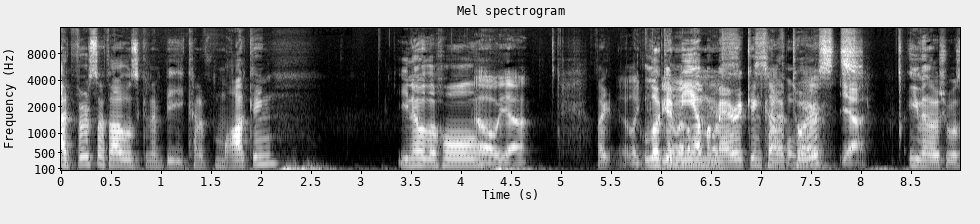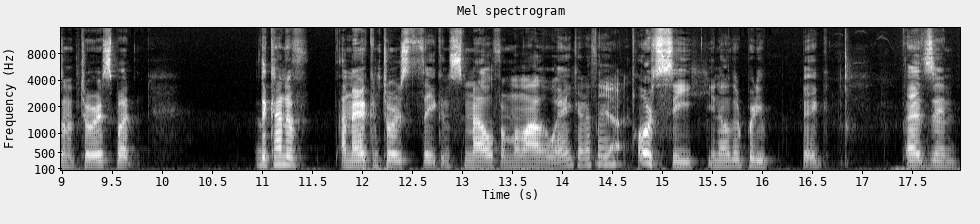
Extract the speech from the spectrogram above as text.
At first, I thought it was gonna be kind of mocking. You know the whole Oh yeah, like, like look at me, I'm American kind of tourists. Yeah, Even though she wasn't a tourist, but the kind of American tourists that you can smell from a mile away, kind of thing, Yeah. or see. You know, they're pretty big, as in,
